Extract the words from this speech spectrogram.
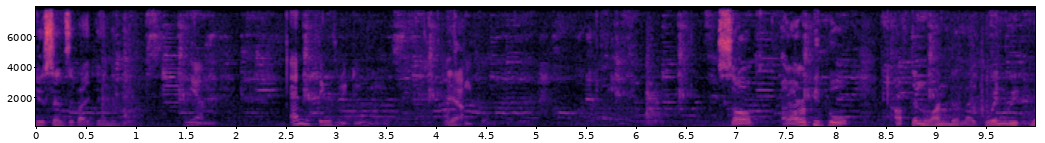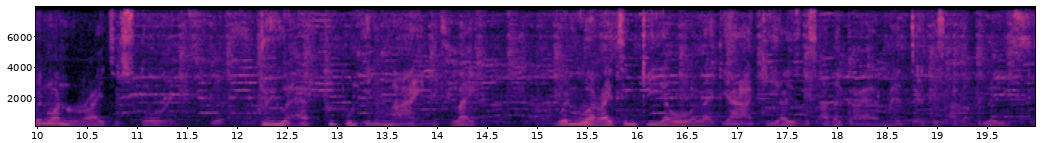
your sense of identity. Yeah, and the things we do as Yeah. people. So a lot of people often wonder like when we when one writes a story, Yes. do you have people in mind? Like when we were writing Kia, we were like, yeah, Kia is this other guy I met at this other place.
